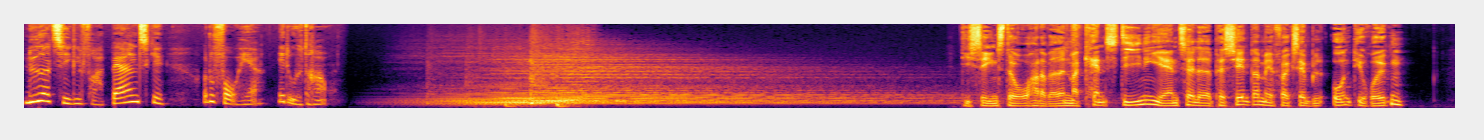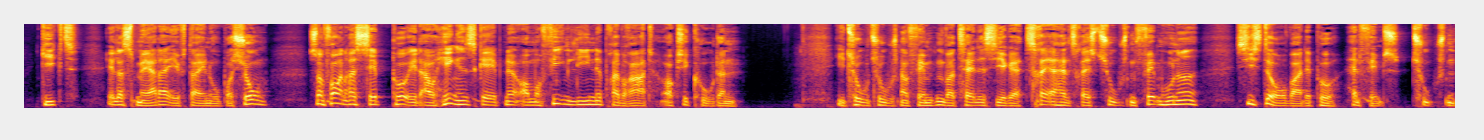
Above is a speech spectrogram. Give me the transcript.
lydartikel fra Berlinske, og du får her et uddrag. De seneste år har der været en markant stigning i antallet af patienter med for eksempel ondt i ryggen, gigt eller smerter efter en operation, som får en recept på et afhængighedsskabende og morfinlignende præparat, Oxycodon. I 2015 var tallet ca. 53.500, sidste år var det på 90.000.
